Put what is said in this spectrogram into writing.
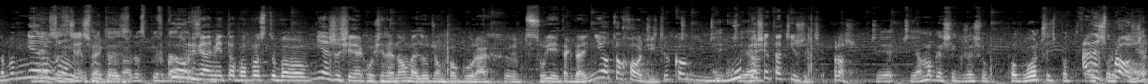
No bo nie, Nie, to rozumiem dziećmi tego, to jest no. Kurwia mnie to po prostu, bo mierzy się jakąś renomę ludziom po górach, y, psuje i tak dalej. Nie o to chodzi, tylko czy głupio ja- się traci życie. Proszę. Czy, czy ja mogę się, Grzesiu, podłączyć pod twoje Ależ proszę.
